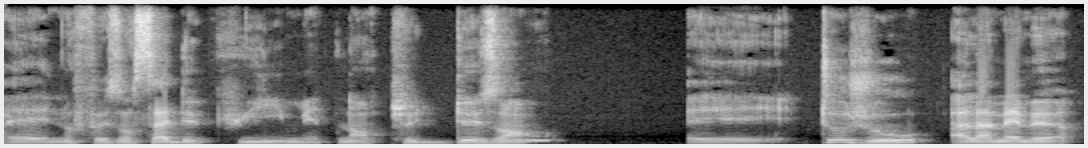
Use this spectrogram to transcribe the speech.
nous faisons ça depuis maintenant plus de deux ans et toujours à la même heure.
